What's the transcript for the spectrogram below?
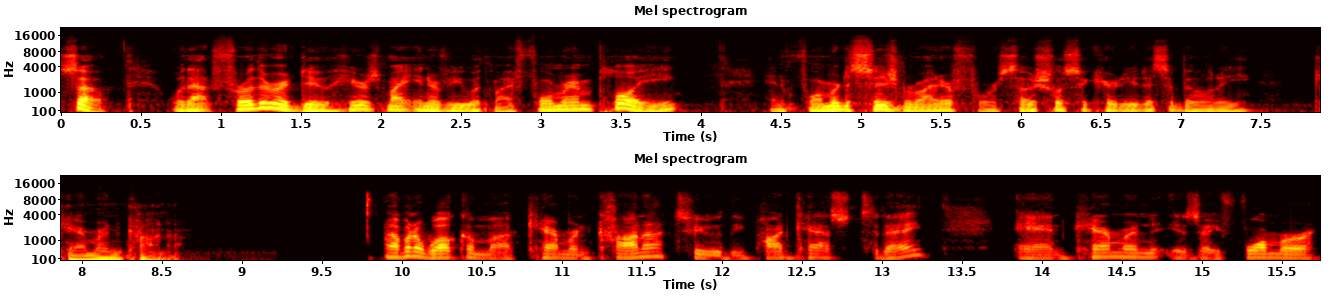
So, without further ado, here's my interview with my former employee and former decision writer for Social Security Disability, Cameron Khanna. I'm going to welcome uh, Cameron Khanna to the podcast today. And Cameron is a former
